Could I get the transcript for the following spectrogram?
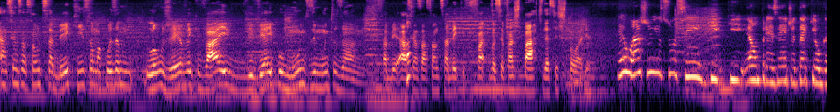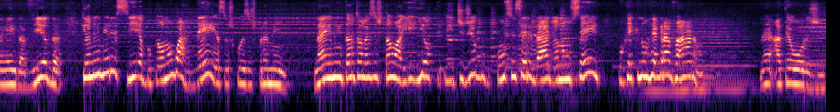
a sensação de saber que isso é uma coisa longeva e que vai viver aí por muitos e muitos anos. Saber, a sensação de saber que fa você faz parte dessa história. Eu acho isso, assim, que, que é um presente até que eu ganhei da vida, que eu nem merecia, porque eu não guardei essas coisas para mim. Né? E, no entanto, elas estão aí. E eu e te digo com sinceridade, eu não sei por que, que não regravaram né, até hoje.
